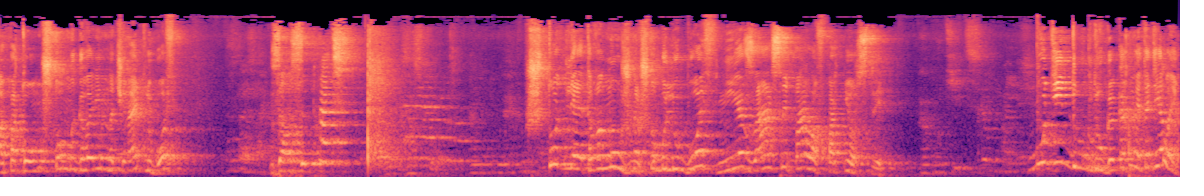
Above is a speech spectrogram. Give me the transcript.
А потом, что мы говорим, начинает любовь засыпать. Что для этого нужно, чтобы любовь не засыпала в партнерстве? Будить друг друга, как мы это делаем?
